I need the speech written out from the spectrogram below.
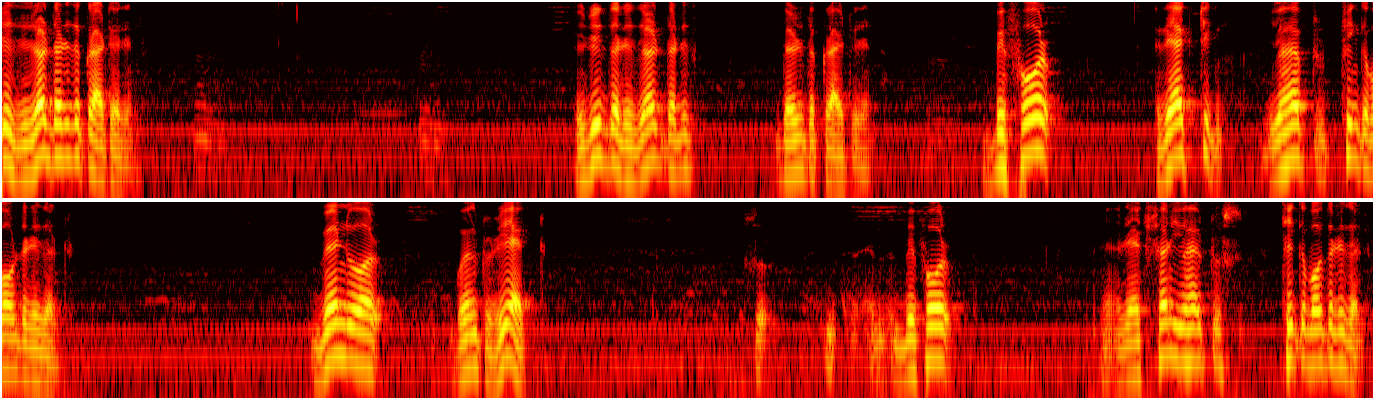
result that is the criterion It is the result that is the criterion. Before reacting, you have to think about the result. When you are going to react, so before reaction, you have to think about the result.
